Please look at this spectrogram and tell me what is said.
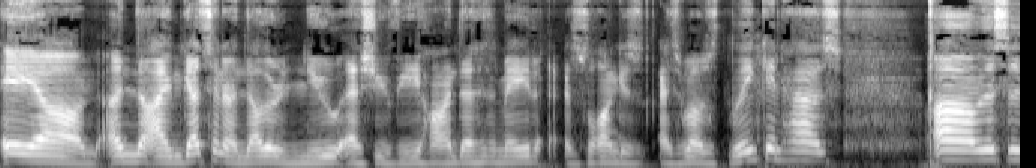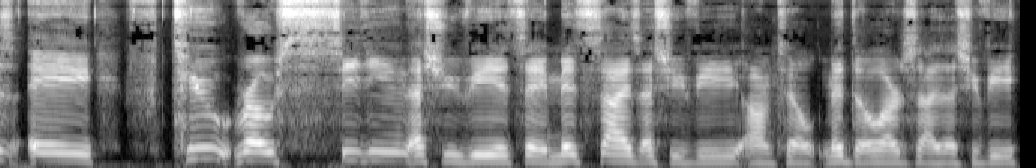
a, um, an, I'm guessing another new SUV Honda has made, as long as, as well as Lincoln has. Um, this is a two-row seating SUV. It's a mid-size SUV, um, mid to large size SUV.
